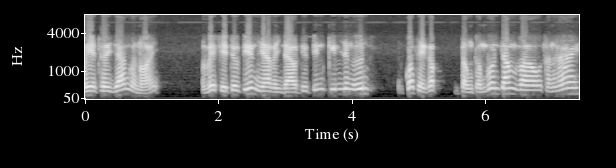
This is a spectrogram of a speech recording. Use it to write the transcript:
Về thời gian mà nói về phía Triều Tiên, nhà lãnh đạo Triều Tiên Kim Jong Un có thể gặp Tổng thống Donald Trump vào tháng 2,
